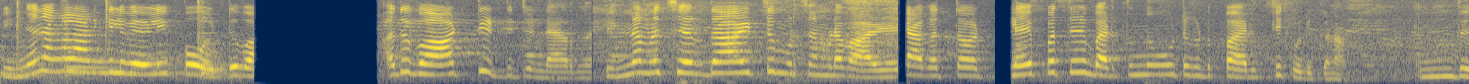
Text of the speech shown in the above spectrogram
പിന്നെ ഞങ്ങളാണെങ്കിൽ വെളിയിൽ പോയിട്ട് അത് വാട്ടി എടുത്തിട്ടുണ്ടായിരുന്നു പിന്നെ നമ്മൾ ചെറുതായിട്ട് മുറിച്ച് നമ്മുടെ വാഴ അകത്തോട്ട് ലേപ്പത്തിന് പരത്തുന്ന കൂട്ട് ഇങ്ങോട്ട് പരത്തി കൊടുക്കണം. എന്ത്?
